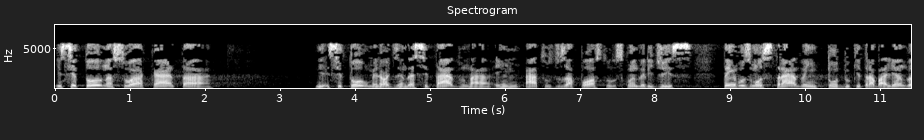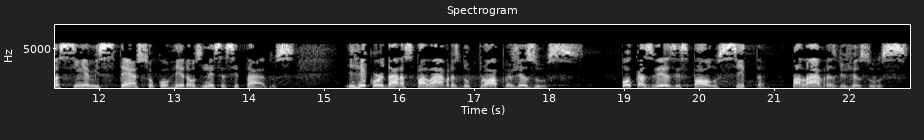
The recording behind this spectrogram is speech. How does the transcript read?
e citou na sua carta, citou, melhor dizendo, é citado na, em Atos dos Apóstolos, quando ele diz: tenho-vos mostrado em tudo que trabalhando assim é mister socorrer aos necessitados e recordar as palavras do próprio Jesus. Poucas vezes Paulo cita palavras de Jesus,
